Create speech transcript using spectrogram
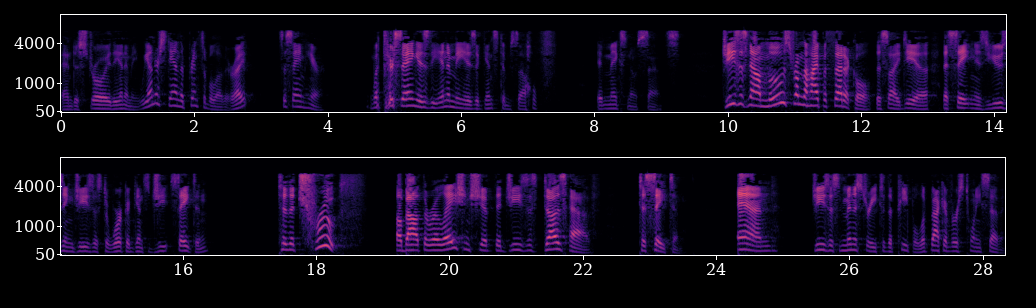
and destroy the enemy. We understand the principle of it, right? It's the same here. What they're saying is the enemy is against himself. It makes no sense. Jesus now moves from the hypothetical, this idea that Satan is using Jesus to work against G- Satan, to the truth about the relationship that Jesus does have to Satan and Jesus' ministry to the people. Look back at verse 27.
